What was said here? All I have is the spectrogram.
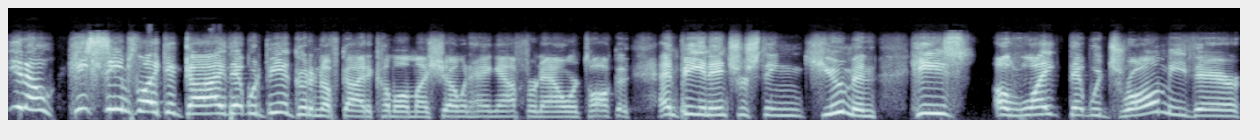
You know, he seems like a guy that would be a good enough guy to come on my show and hang out for an hour and talk and be an interesting human. He's a light that would draw me there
